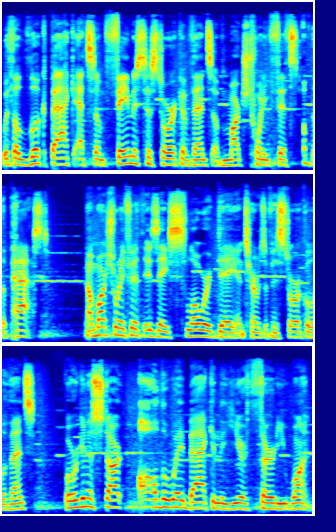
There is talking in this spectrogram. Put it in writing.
with a look back at some famous historic events of March 25th of the past. Now, March 25th is a slower day in terms of historical events, but we're going to start all the way back in the year 31,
